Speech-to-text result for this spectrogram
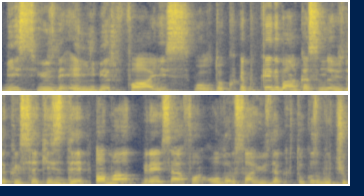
biz %51 faiz bulduk. Yapı Kredi Bankası'nda %48'di ama bireysel fon olursa %49,5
